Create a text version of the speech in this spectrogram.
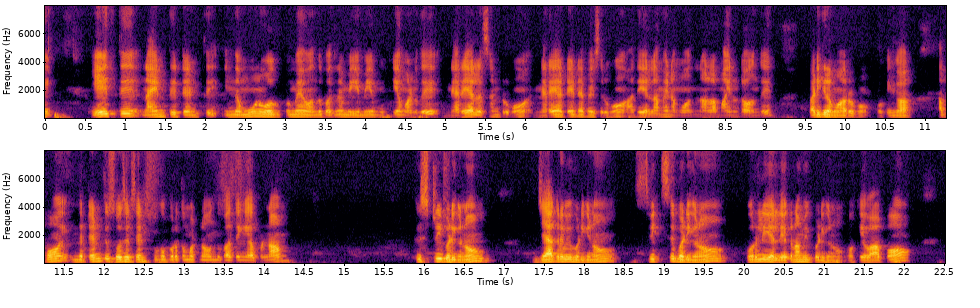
eighth ninth tenth இந்த மூணு வகுப்புமே வந்து பார்த்திங்கன்னா மிக மிக முக்கியமானது. நிறைய லெசன் இருக்கும். நிறைய டேட்டா பேஸ் இருக்கும். அது எல்லாமே நம்ம வந்து நல்லா மைனூட்டாக வந்து படிக்கிற மாதிரி இருக்கும். ஓகேங்களா அப்போ இந்த டென்த்து சோசியல் சயின்ஸ் புக்கை பொறுத்த மட்டும் வந்து பார்த்தீங்க அப்படின்னா ஹிஸ்ட்ரி படிக்கணும் ஜியாகிரபி படிக்கணும் ஸ்விக்ஸு படிக்கணும் பொருளியல் எக்கனாமிக் படிக்கணும். ஓகேவா அப்போது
